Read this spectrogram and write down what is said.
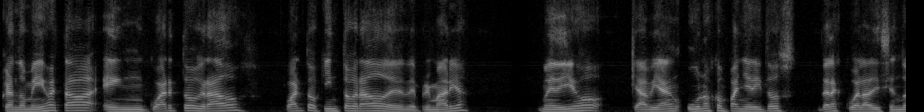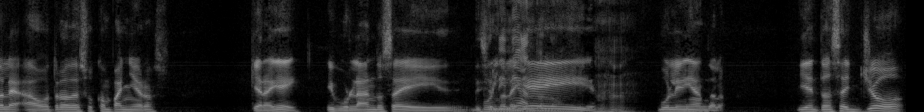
cuando mi hijo estaba en cuarto grado, cuarto o quinto grado de, de primaria, me dijo que habían unos compañeritos de la escuela diciéndole a otro de sus compañeros que era gay y burlándose y diciéndole gay, Ujú. Bulineándolo. Y entonces yo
